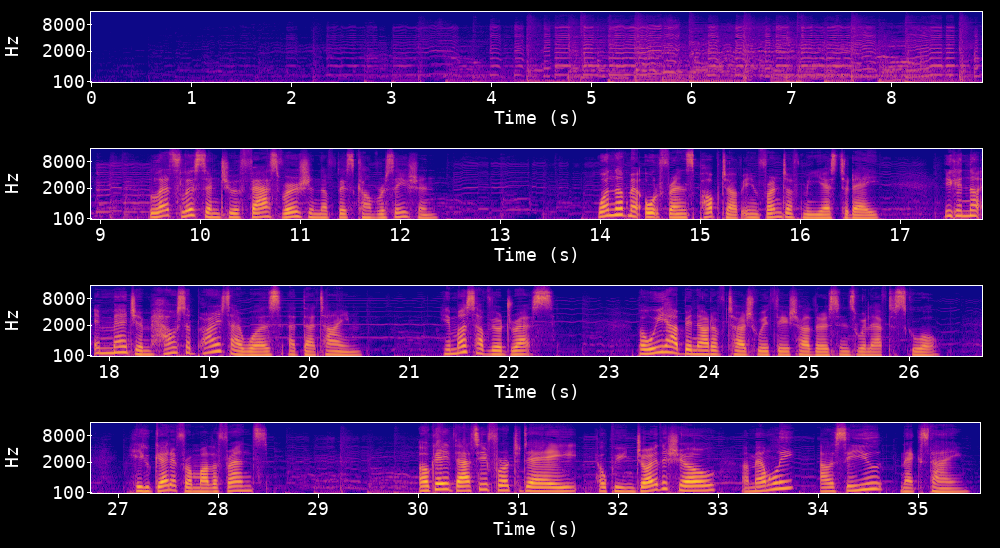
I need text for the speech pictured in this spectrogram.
Let's listen to a fast version of this conversation. One of my old friends popped up in front of me yesterday. You cannot imagine how surprised I was at that time. He must have your dress. But we have been out of touch with each other since we left school. He could get it from other friends. Okay, that's it for today. Hope you enjoyed the show. I'm Emily. I'll see you next time.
